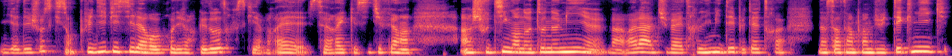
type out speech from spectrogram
il y a des choses qui sont plus difficiles à reproduire que d'autres, parce qu'il a vrai, c'est vrai que si tu fais un, un shooting en autonomie, ben voilà, tu vas être limité peut-être d'un certain point de vue technique,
